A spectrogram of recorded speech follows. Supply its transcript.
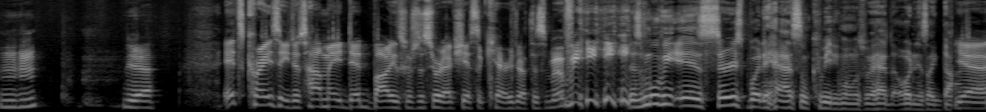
Mm-hmm. Yeah. It's crazy just how many dead bodies Kristen Stewart actually has to carry throughout this movie. This movie is serious, but it has some comedic moments where it had the audience like, die. yeah,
